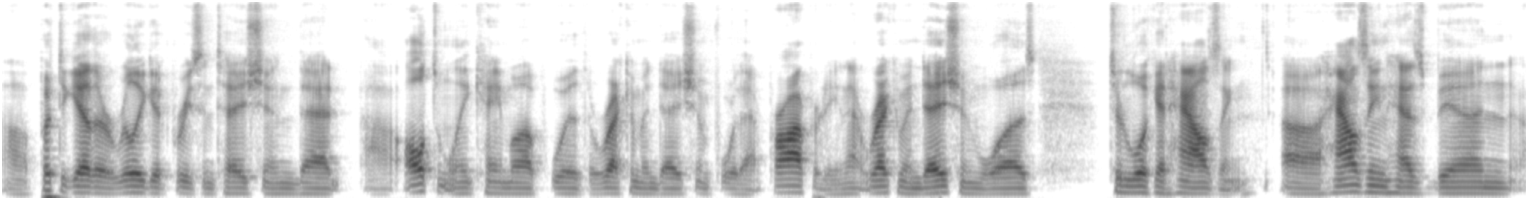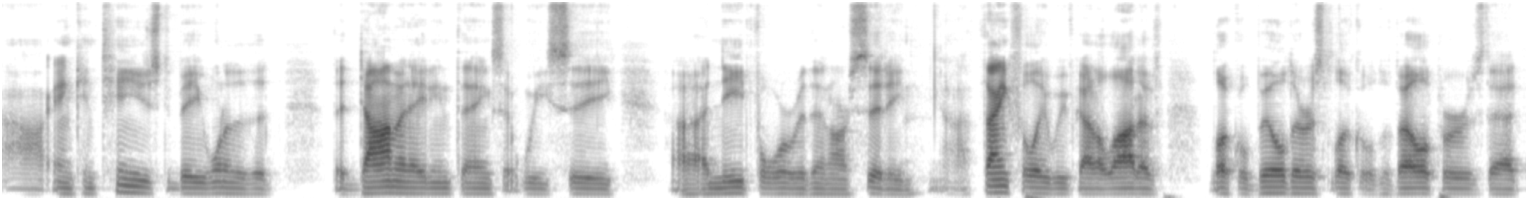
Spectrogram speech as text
uh, put together a really good presentation that uh, ultimately came up with a recommendation for that property. And that recommendation was to look at housing. Uh, housing has been uh, and continues to be one of the, the dominating things that we see uh, a need for within our city. thankfully, we've got a lot of local builders, local developers that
